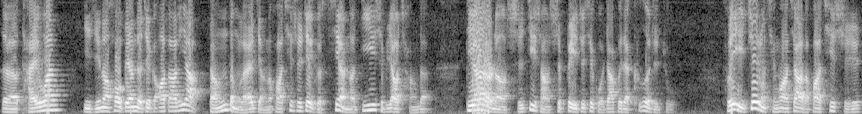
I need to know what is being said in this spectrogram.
呃，台湾以及呢后边的这个澳大利亚等等来讲的话，其实这个线呢，第一是比较长的，第二呢，实际上是被这些国家会在克制住，所以这种情况下的话，其实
